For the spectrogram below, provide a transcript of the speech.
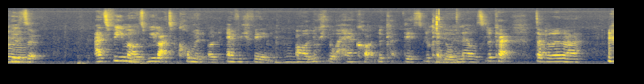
Mm. Because as females, we like to comment on everything. Mhm. Oh, look at your haircut. Look at this. Look at your nails. Look at da da da. da.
